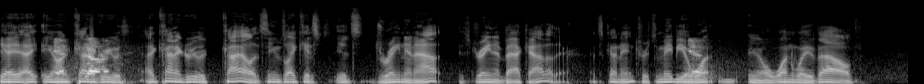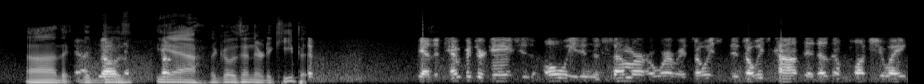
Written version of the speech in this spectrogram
Yeah, I you know I kind of agree with I kind of agree with Kyle. It seems like it's it's draining out, it's draining back out of there. That's kind of interesting. Maybe a Yeah. one you know one way valve uh, that, Yeah, that goes no. yeah that goes in there to keep it. yeah, the temperature gauge is always in the summer or wherever. It's always it's always constant. It doesn't fluctuate.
